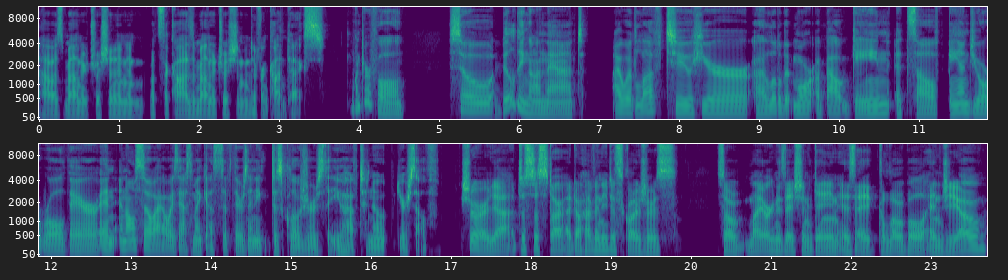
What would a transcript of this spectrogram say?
how is malnutrition and what's the cause of malnutrition in different contexts. Wonderful. So building on that, I would love to hear a little bit more about GAIN itself and your role there. And, and also, I always ask my guests if there's any disclosures that you have to note yourself. Sure. Yeah. Just to start, I don't have any disclosures. So, my organization, GAIN, is a global NGO.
